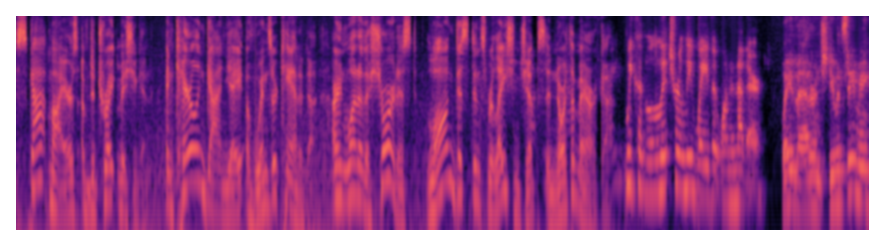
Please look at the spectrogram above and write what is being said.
Scott Myers of Detroit, Michigan, and Carolyn Gagne of Windsor, Canada, are in one of the shortest long distance relationships in North America. We could literally wave at one another. Wave at her and she would see me.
